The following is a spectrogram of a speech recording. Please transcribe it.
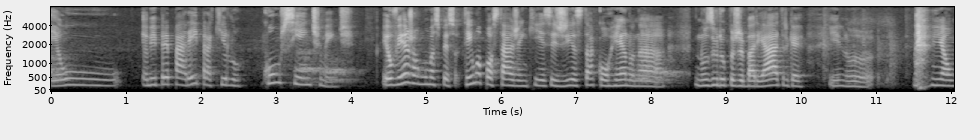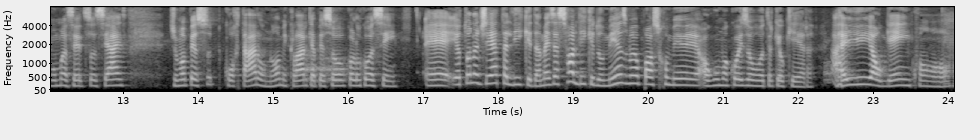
eu, eu me preparei para aquilo conscientemente. Eu vejo algumas pessoas. Tem uma postagem que esses dias está correndo na, nos grupos de bariátrica e no, em algumas redes sociais de uma pessoa. Cortaram o nome, claro, que a pessoa colocou assim: é, eu estou na dieta líquida, mas é só líquido mesmo ou eu posso comer alguma coisa ou outra que eu queira? Aí alguém com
